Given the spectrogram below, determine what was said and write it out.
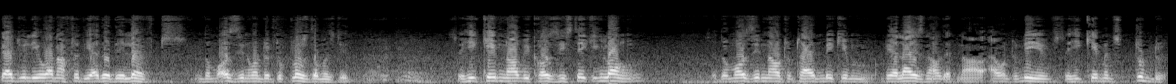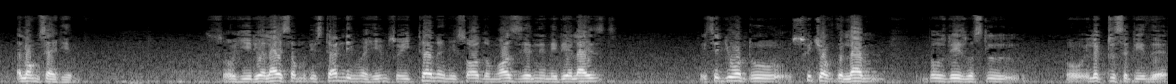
gradually one after the other they left. The muezzin wanted to close the masjid. So he came now because he's taking long. So the muezzin now to try and make him realize now that now I want to leave. So he came and stood alongside him. So he realized somebody standing by him. So he turned and he saw the muezzin and he realized he said, you want to switch off the lamp. Those days were still oh, electricity there.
